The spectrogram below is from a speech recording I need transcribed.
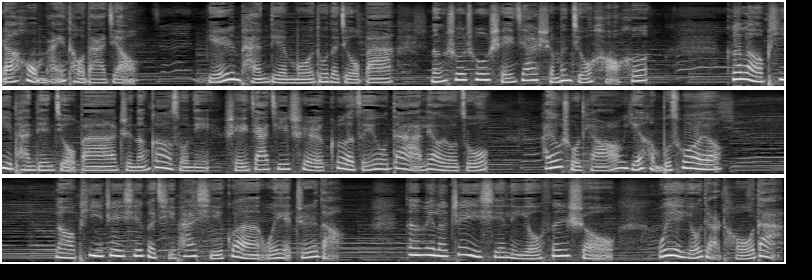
然后埋头大嚼。别人盘点魔都的酒吧，能说出谁家什么酒好喝，可老屁盘点酒吧，只能告诉你谁家鸡翅个子又大，料又足，还有薯条也很不错哟。老屁这些个奇葩习惯我也知道，但为了这些理由分手，我也有点头大。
